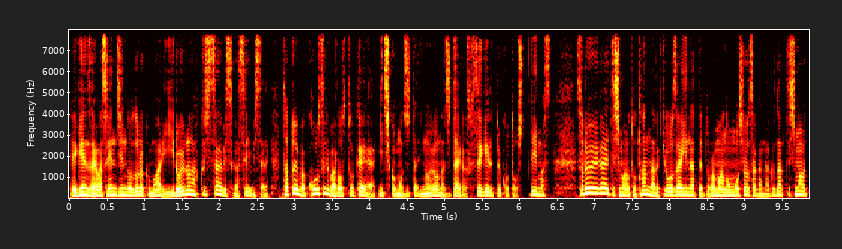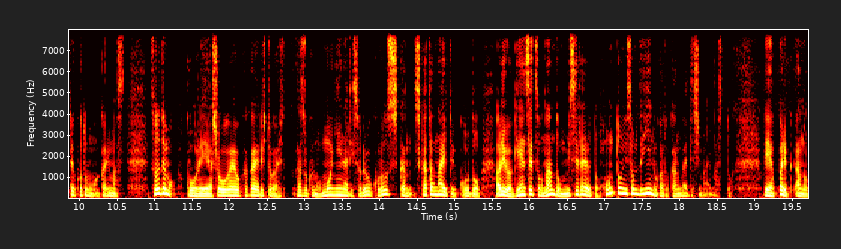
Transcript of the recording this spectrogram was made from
えー、現在は先人の努力もありいろいろな福祉サービスが整備され例えばこうすればロストケアやいちこの事態のような事態が防げるということを知っています。それを描いてしまうと単なる教材になってドラマの面白さがなくなってしまうということも分かります。それでも高齢や障害を抱える人が家族の重荷になりそれを殺すしか仕方ないという行動あるいは言説を何度も見せられると本当にそれでいいのかと考えてしまいますと。でやっぱりあの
